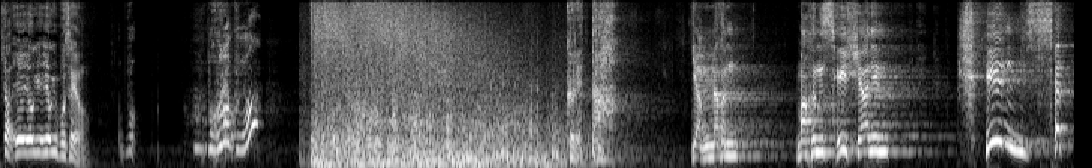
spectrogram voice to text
자, 여, 여기 여기 보세요. 뭐라고요? 그랬다. 양락은 43이 아닌 53.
